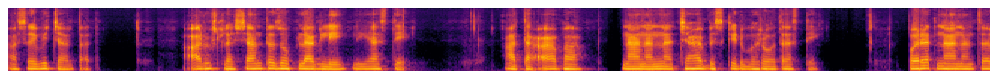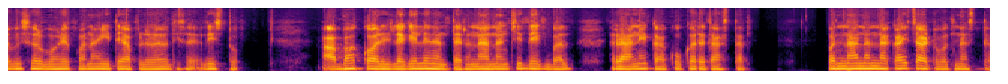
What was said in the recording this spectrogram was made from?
असं विचारतात. आरुषला शांत झोप लागलेली असते. आता आभा नानांना चहा बिस्किट भरवत असते. परत नानांचा विसरभोळेपणा इथे आपल्याला दिस दिसतो. आभा कॉलेजला गेल्यानंतर नानांची देखभाल राणे काकू करत असतात. पण नानांना काहीच आठवत नसतं.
